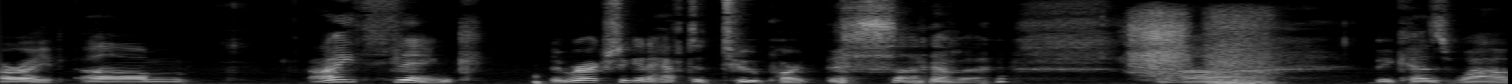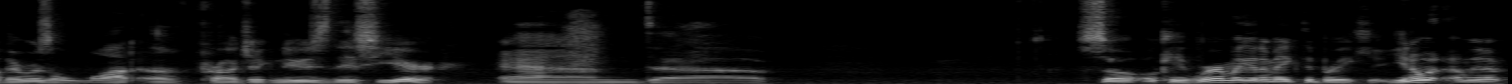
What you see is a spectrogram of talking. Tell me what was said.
all right. Um, I think that we're actually going to have to two part this son of a. Uh, because, wow, there was a lot of project news this year. And. Uh, so, okay, where am I going to make the break here? You know what? I'm going to.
